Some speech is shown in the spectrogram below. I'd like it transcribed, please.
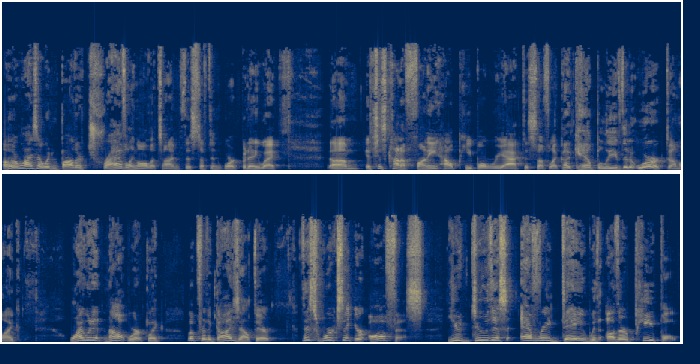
Otherwise, I wouldn't bother traveling all the time if this stuff didn't work. But anyway, um, it's just kind of funny how people react to stuff like, I can't believe that it worked. I'm like, why would it not work? Like, look, for the guys out there, this works at your office. You do this every day with other people.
